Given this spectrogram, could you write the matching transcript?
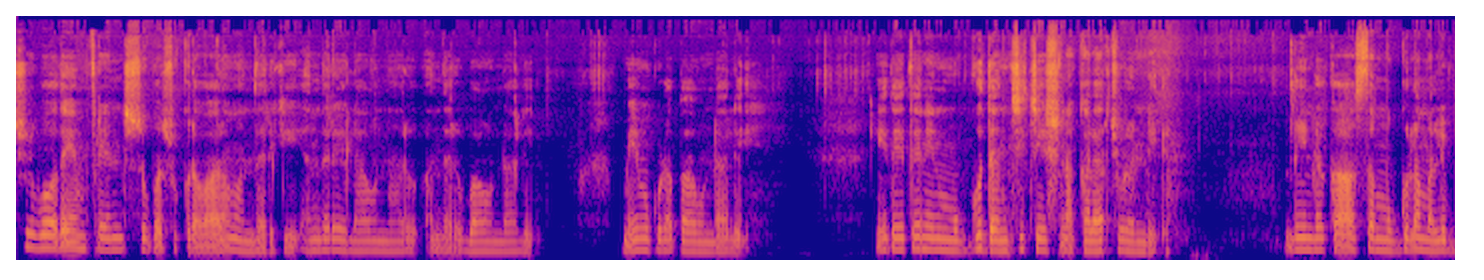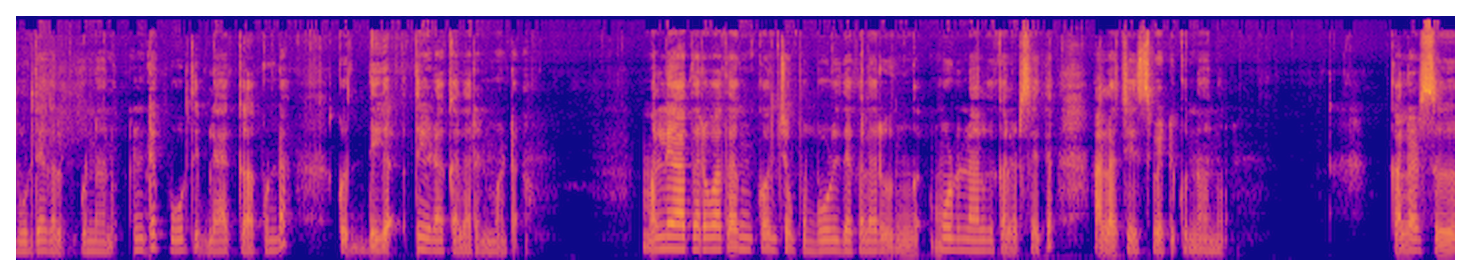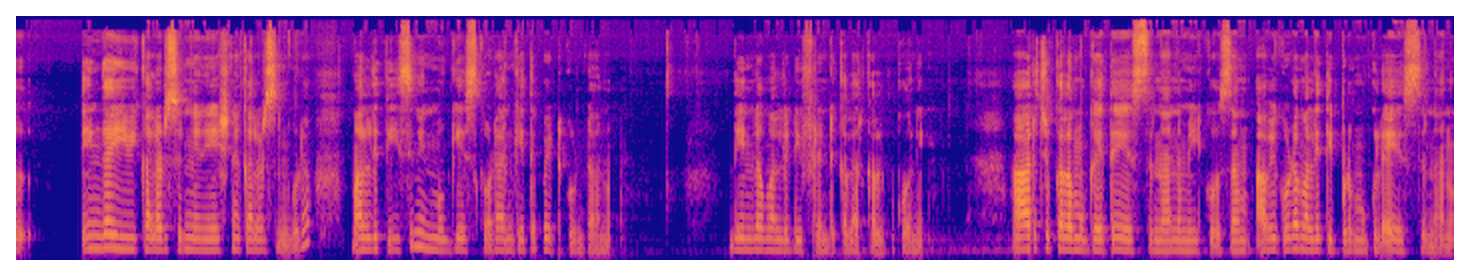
శుభోదయం ఫ్రెండ్స్ శుభ శుక్రవారం అందరికీ. అందరూ ఎలా ఉన్నారు? అందరూ బాగుండాలి. మేము కూడా బాగుండాలి. ఇదైతే నేను ముగ్గు దంచి చేసిన కలర్ చూడండి. దీంట్లో కాస్త ముగ్గులో మళ్ళీ బూడిద కలుపుకున్నాను. అంటే పూర్తి బ్లాక్ కాకుండా కొద్దిగా తేడా కలర్ అనమాట మళ్ళీ ఆ తర్వాత ఇంకొంచెం బూడిద కలరు ఇంకా మూడు నాలుగు కలర్స్ అయితే అలా చేసి పెట్టుకున్నాను. కలర్స్ ఇంకా ఇవి కలర్స్ నేను వేసిన కలర్స్ని కూడా మళ్ళీ తీసి నేను ముగ్గేసుకోవడానికి అయితే పెట్టుకుంటాను. దీనిలో మళ్ళీ డిఫరెంట్ కలర్ కలుపుకొని. ఆరు చుక్కల ముగ్గు అయితే వేస్తున్నాను మీకోసం. అవి కూడా మళ్ళీ తిప్పుడు ముగ్గులే వేస్తున్నాను.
